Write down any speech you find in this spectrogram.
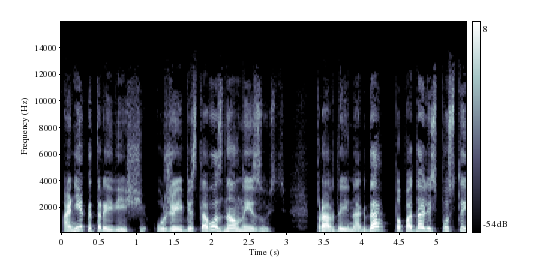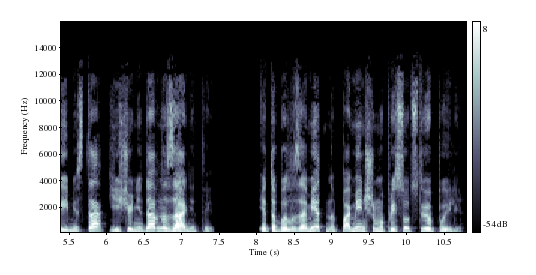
а некоторые вещи уже и без того знал наизусть. Правда, иногда попадались пустые места, еще недавно занятые. Это было заметно по меньшему присутствию пыли.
